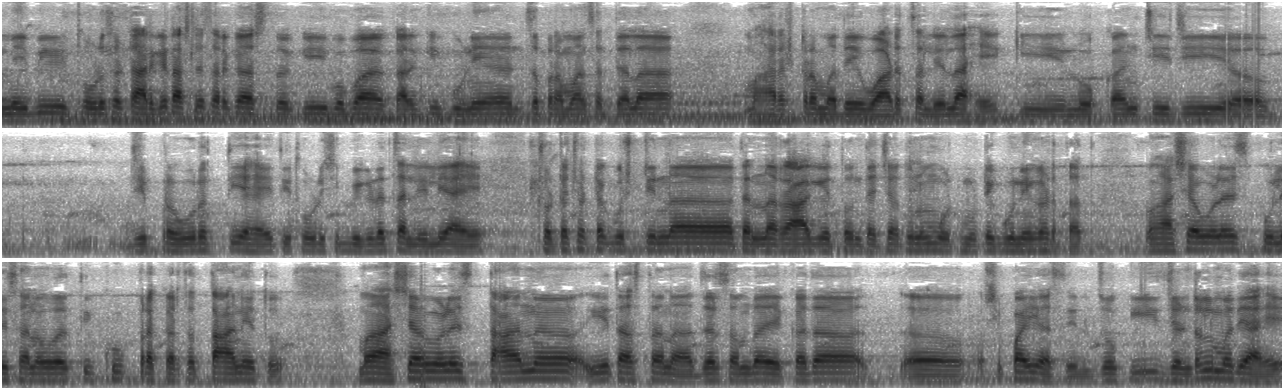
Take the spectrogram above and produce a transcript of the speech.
मे बी थोडंसं टार्गेट असल्यासारखं असतं की बाबा कारण की गुन्ह्यांचं प्रमाण सध्याला महाराष्ट्रामध्ये वाढत चाललेलं आहे की लोकांची जी जी प्रवृत्ती आहे ती थोडीशी बिघडत चाललेली आहे. छोट्या छोट्या गोष्टींना त्यांना राग येतो आणि त्याच्यातून मोठमोठे गुन्हे घडतात. मग अशा वेळेस पोलिसांवरती खूप प्रकारचा ताण येतो. मग अशा वेळेस ताण येत असताना जर समजा एखादा शिपाई असेल जो की जनरलमध्ये आहे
